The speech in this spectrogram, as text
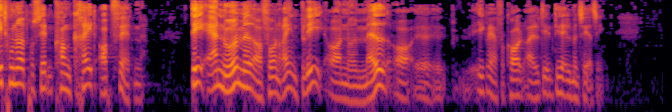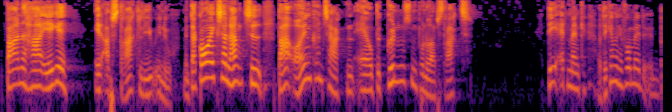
100% konkret opfattende. Det er noget med at få en ren blæ og noget mad og øh, ikke være for kold og alle de, de der elementære ting. Barnet har ikke et abstrakt liv endnu. Men der går ikke så lang tid. Bare øjenkontakten er jo begyndelsen på noget abstrakt. Det at man kan, og det kan man jo få med et,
